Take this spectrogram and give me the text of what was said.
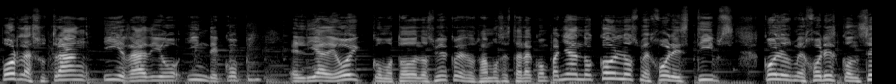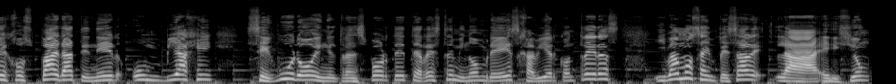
por la Sutran y Radio Indecopi. El día de hoy, como todos los miércoles, nos vamos a estar acompañando con los mejores tips, con los mejores consejos para tener un viaje seguro en el transporte terrestre. Mi nombre es Javier Contreras y vamos a empezar la edición,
